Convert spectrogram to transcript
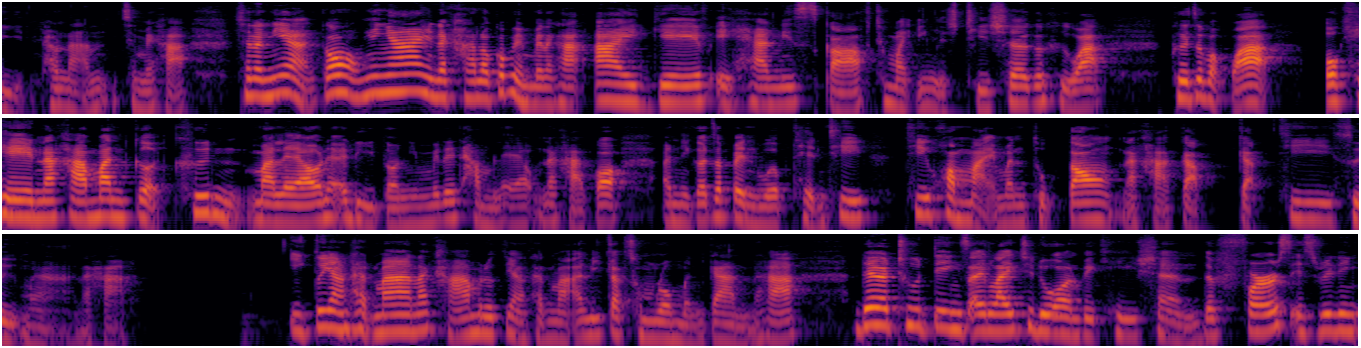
ดีตเท่านั้นใช่ไหมคะ ฉะนั้นเนี่ยก็ง่ายๆนะคะ เราก็เปลี่ยนเป็นนะคะ I gave a handy scarf to my English teacher ก็คือว่าเพื่อจะบอกว่าโอเคนะคะ มันเกิดขึ้นมาแล้วในอดีตตอนนี้ไม่ได้ทำแล้วนะคะ ก็อันนี้ก็จะเป็น verb tense ที่ที่ความหมายมันถูกต้องนะคะกับกับที่สื่อมานะคะอีกตัวอย่างถัดมานะคะ มาดูตัวอย่างถัดมา อันนี้จากชมรมเหมือนกันนะคะ There are two things I like to do on vacation. The first is reading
